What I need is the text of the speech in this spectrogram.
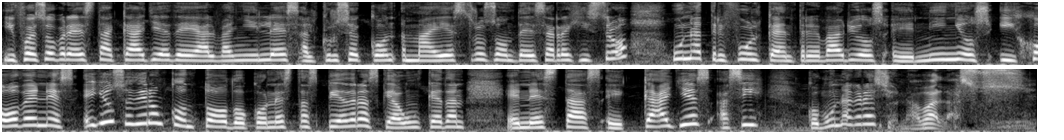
Y fue sobre esta calle de albañiles al cruce con maestros donde se registró una trifulca entre varios eh, niños y jóvenes. Ellos se dieron con todo, con estas piedras que aún quedan en estas eh, calles, así como una agresión a balazos.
